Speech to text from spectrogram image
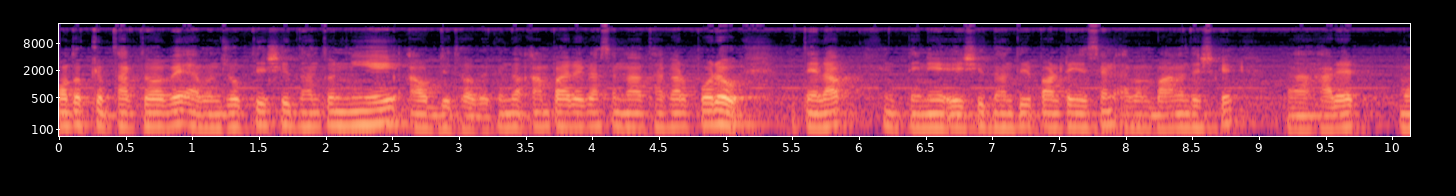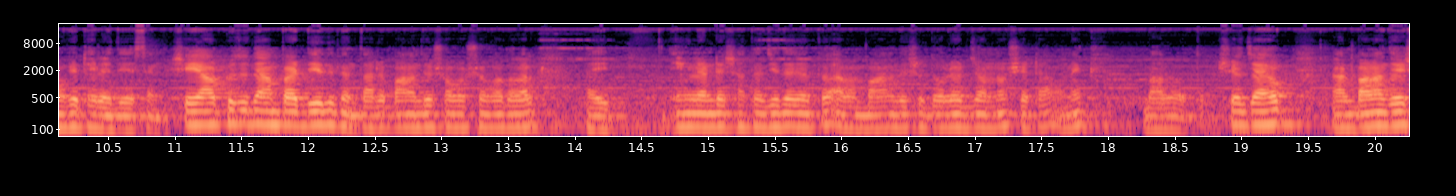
পদক্ষেপ থাকতে হবে এবং যৌক্তিক সিদ্ধান্ত নিয়েই আউট দিতে হবে। কিন্তু আম্পায়ারের কাছে না থাকার পরেও তেরা, তিনি এই সিদ্ধান্তটি পাল্টে গেছেন এবং বাংলাদেশকে হারের মুখে ঠেলে দিয়েছেন। সেই আউটটি যদি আম্পায়ার দিয়ে দিতেন, তাহলে বাংলাদেশ অবশ্যই গতকাল এই ইংল্যান্ডের সাথে জিতে যেত এবং বাংলাদেশের দলের জন্য সেটা অনেক ভালো হতো। সে যাই হোক, আর বাংলাদেশ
